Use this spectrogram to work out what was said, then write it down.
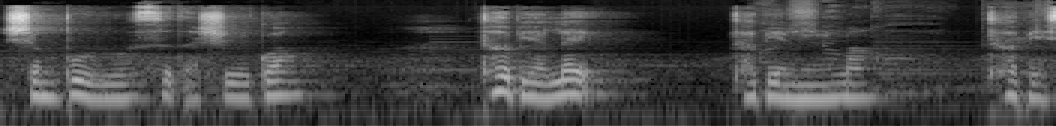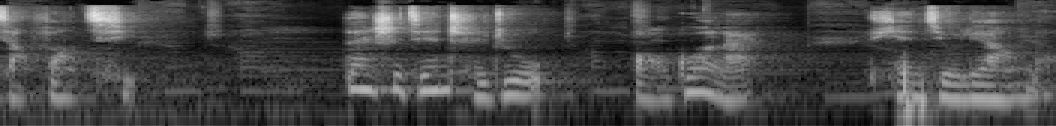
生不如死的时光，特别累，特别迷茫，特别想放弃，但是坚持住，熬过来，天就亮了，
